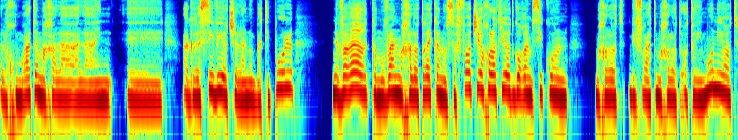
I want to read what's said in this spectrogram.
על חומרת המחלה, על האגרסיביות שלנו בטיפול. נברר כמובן מחלות רקע נוספות שיכולות להיות גורם סיכון, מחלות, בפרט מחלות אוטואימוניות,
